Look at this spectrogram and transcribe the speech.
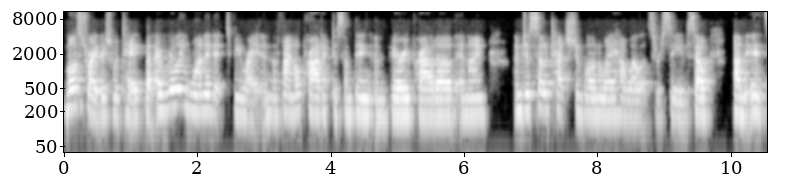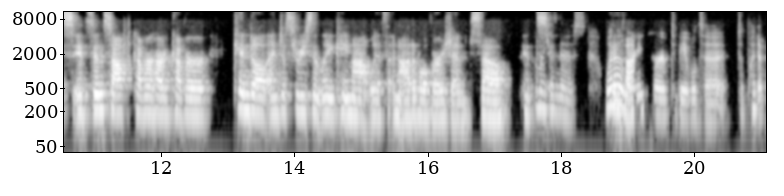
most writers would take, but I really wanted it to be right. And the final product is something I'm very proud of, and I'm I'm just so touched and blown away how well it's received. So um, it's it's in soft cover, hardcover Kindle and just recently came out with an Audible version. So it's oh my goodness, what a fun. learning curve to be able to to put a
